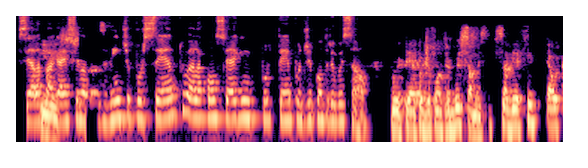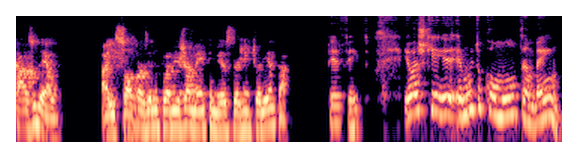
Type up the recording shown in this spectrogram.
Se ela pagar Isso. em cima dos 20%, ela consegue por tempo de contribuição. Por tempo de contribuição, mas precisa ver se é o caso dela. Aí só Sim. fazendo planejamento mesmo para a gente orientar. Perfeito. Eu acho que é muito comum também,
